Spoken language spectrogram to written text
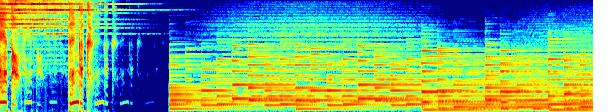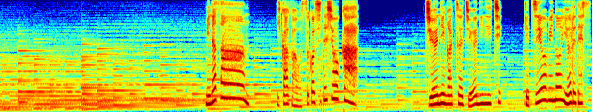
隼人文学。皆さんいかがお過ごしでしょうか？12月12日月曜日の夜です。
